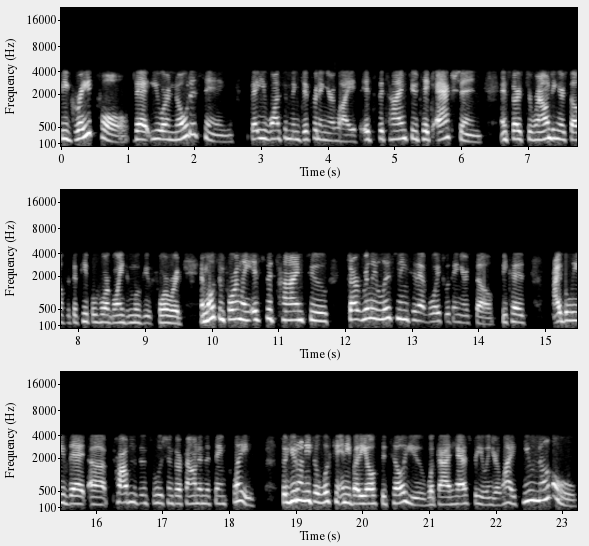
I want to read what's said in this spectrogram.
be grateful that you are noticing that you want something different in your life. It's the time to take action and start surrounding yourself with the people who are going to move you forward. And most importantly, it's the time to start really listening to that voice within yourself because I believe that uh, problems and solutions are found in the same place. So you don't need to look to anybody else to tell you what God has for you in your life. You know,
